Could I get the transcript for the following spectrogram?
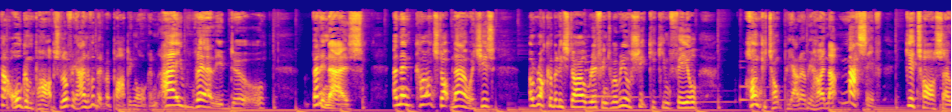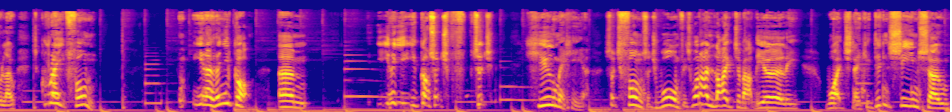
That organ parp's lovely. I love a bit of a parping organ. I really do. Very nice. And then Can't Stop Now, which is a rockabilly style riff into a real shit kicking feel. Honky tonk piano behind that massive guitar solo. It's great fun. You know, then you've got, um, you know, you've got such such humour here, such fun, such warmth. It's what I liked about the early Whitesnake. It didn't seem so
